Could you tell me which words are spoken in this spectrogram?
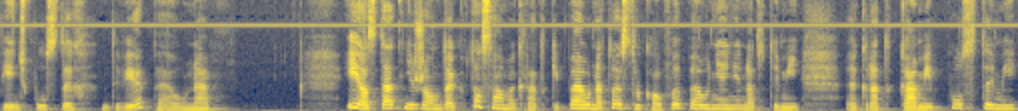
pięć pustych, dwie pełne. I ostatni rządek to same kratki pełne, to jest tylko wypełnienie nad tymi e, kratkami pustymi,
